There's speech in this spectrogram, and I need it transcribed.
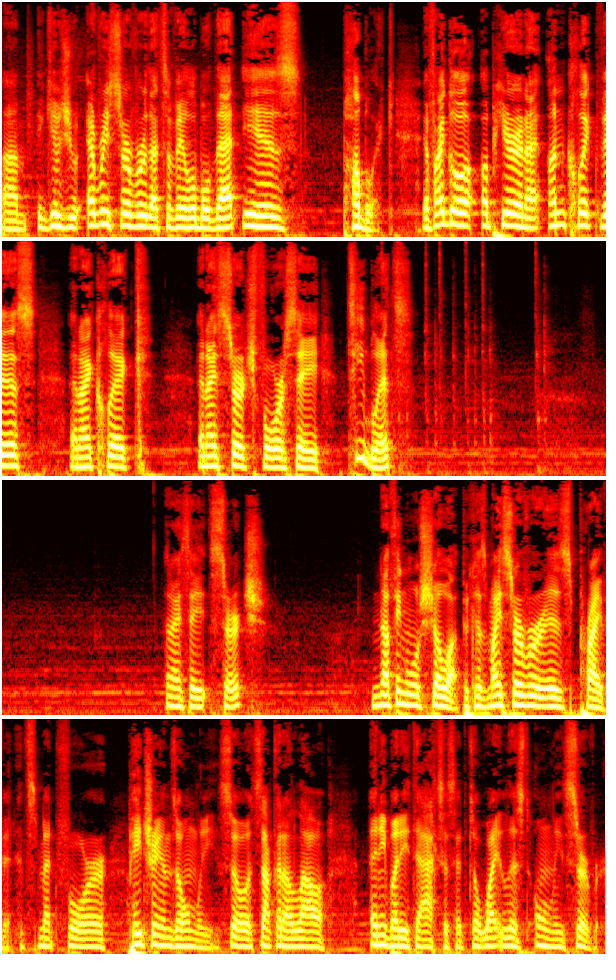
Um, it gives you every server that's available that is public. If I go up here and I unclick this and I click and I search for, say, TeeBlitz, and I say search, nothing will show up because my server is private. It's meant for Patreons only, so it's not going to allow anybody to access it. It's a whitelist only server.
